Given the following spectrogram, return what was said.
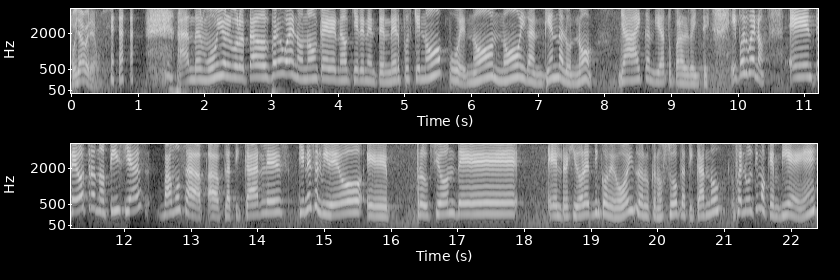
Pues ya veremos. Andan muy alborotados, pero bueno, no, no quieren entender, pues que no, pues no, no, oigan, entiéndalo, no. Ya hay candidato para el 20. Y pues bueno, entre otras noticias, vamos a, platicarles. ¿Tienes el video, eh, producción de el regidor étnico de hoy, de lo que nos estuvo platicando? Fue el último que envié, ¿eh?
